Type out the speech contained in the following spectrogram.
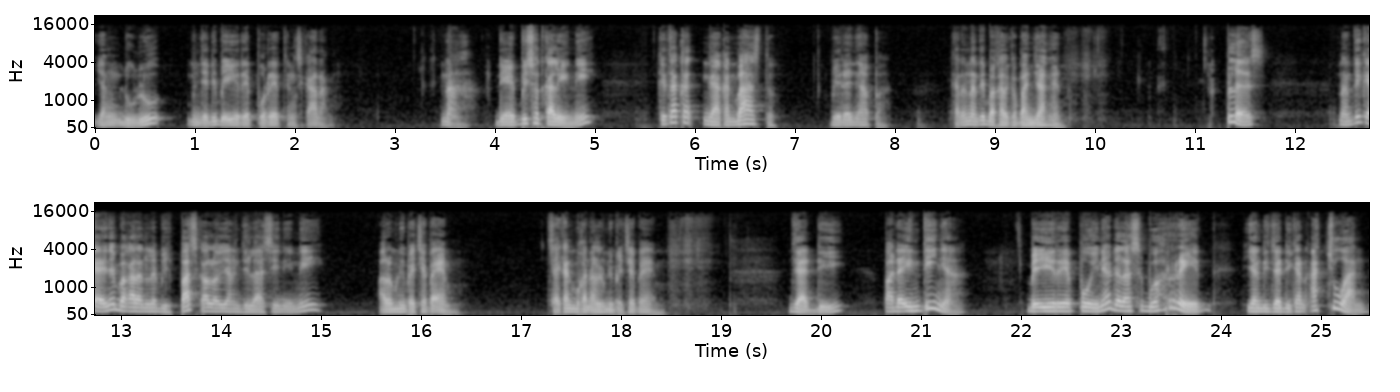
yang dulu menjadi BI repo rate yang sekarang. Nah, di episode kali ini kita nggak akan bahas tuh bedanya apa. Karena nanti bakal kepanjangan. Plus, nanti kayaknya bakalan lebih pas kalau yang jelasin ini alumni PCPM. Saya kan bukan alumni PCPM. Jadi, pada intinya, BI Repo ini adalah sebuah rate yang dijadikan acuan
